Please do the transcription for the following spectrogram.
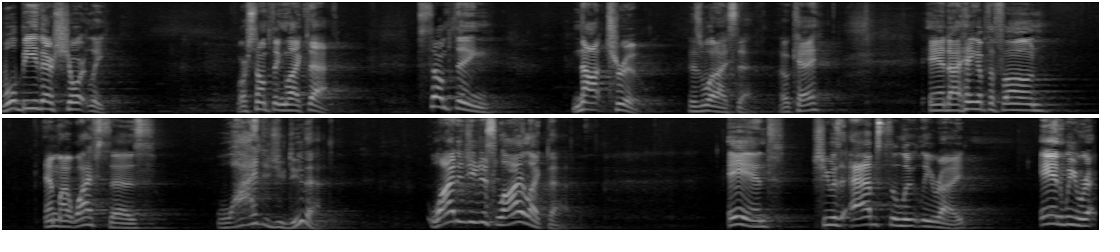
we'll be there shortly, or something like that. Something not true is what I said, okay? And I hang up the phone, and my wife says, Why did you do that? Why did you just lie like that? And she was absolutely right. And we were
